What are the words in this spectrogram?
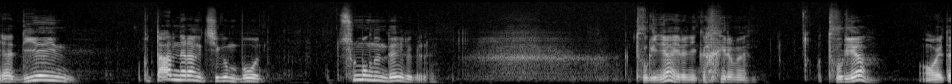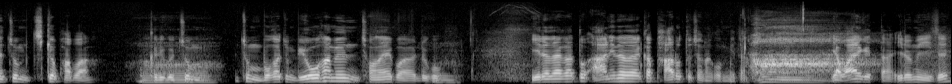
야네 애인 뭐 다른 애랑 지금 뭐 술 먹는데 이러길래 둘이냐 이러니까 이러면 둘이야? 어 일단 좀 지켜봐봐. 그리고 좀좀 뭐가 좀 묘하면 전화해봐. 그리고 음. 이러다가 또 아니다 할까 바로 또 전화가 옵니다. 아. 야 와야겠다. 이러면 이제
